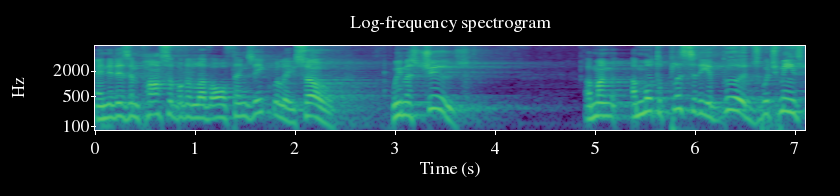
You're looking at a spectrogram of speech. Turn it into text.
And it is impossible to love all things equally. So we must choose among a multiplicity of goods, which means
